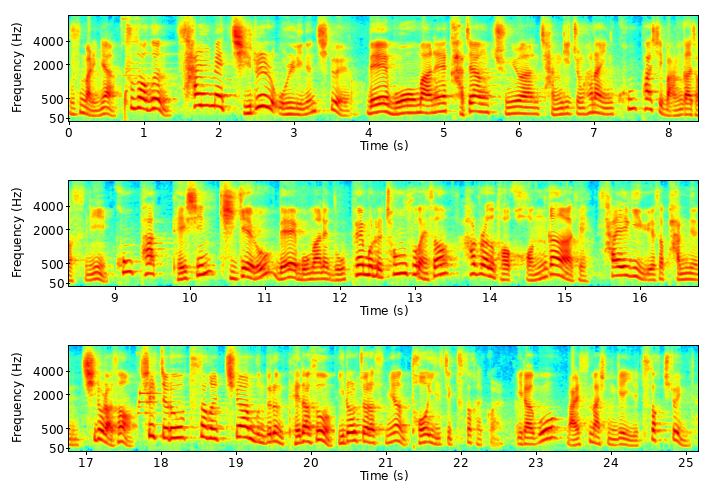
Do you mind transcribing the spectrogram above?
무슨 말이냐? 투석은 삶의 질을 올리는 치료예요. 내 몸 안에 가장 중요한 장기 중 하나인 콩팥이 망가졌으니 콩팥 대신 기계로 내 몸 안에 노폐물을 청소해서 하루라도 더 건강하게 살기 위해서 받는 치료라서 실제로 투석을 치료한 분들은 대다수 이럴 줄 알았으면 더 일찍 투석할 걸 이라고 말씀하시는 게 이 투석 치료입니다.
